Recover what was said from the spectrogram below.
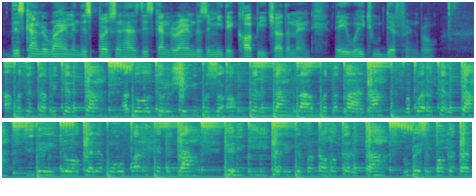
this kind of rhyme and this person has this kind of rhyme doesn't mean they copy each other, man. They way too different, bro. Ma tartami kartaa adoo tolo sheegi ma socon kartaa raab ma taqaanaa ma bara kartaa sidaydoo kale ma u farxi kartaa keligii taliya ma noqon kartaa gumaysa fanka dhan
